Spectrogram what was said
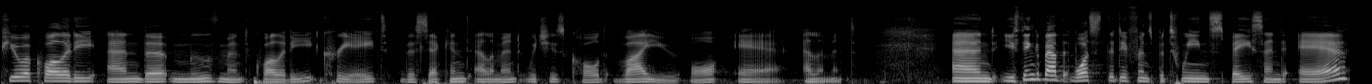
pure quality and the movement quality, create the second element, which is called vayu or air element. And you think about what's the difference between space and air?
